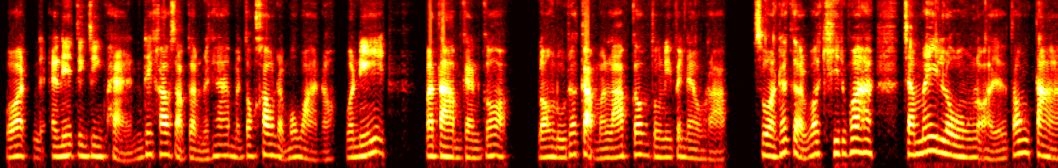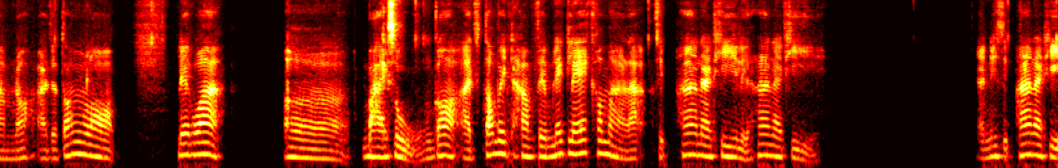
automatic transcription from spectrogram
เพราะว่าอันนี้จริง ๆ แผนที่เข้าสามสามหนึ่งห้ามันต้องเข้าแต่เมื่อวานเนาะวันนี้มาตามกันก็ลองดูถ้ากลับมารับก็ตรงนี้เป็นแนวรับ ส่วนถ้าเกิดว่าคิดว่าจะไม่ลงเราอาจจะต้องตามเนาะอาจจะต้องรอเรียกว่าเอ่อบายสูงก็อาจจะต้องไปทำเฟรมเล็ก ๆ เข้ามาละ 15 นาทีหรือ 5 นาที อันนี้ 15 นาที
